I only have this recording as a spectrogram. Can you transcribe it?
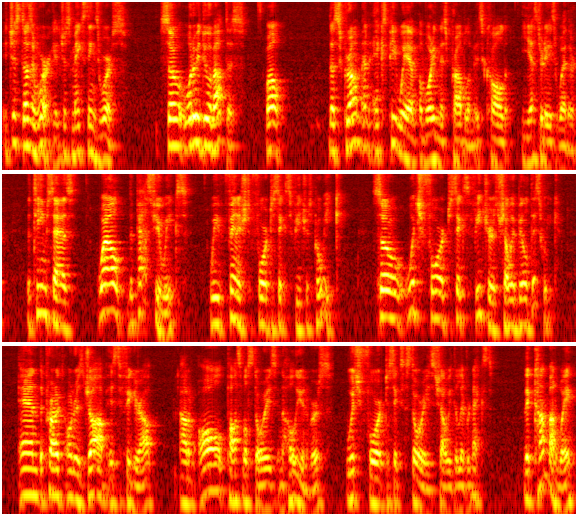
It just doesn't work. It just makes things worse. So what do we do about this? Well, the Scrum and XP way of avoiding this problem is called yesterday's weather. The team says, well, the past few weeks, we've finished four to six features per week. So which four to six features shall we build this week? And the product owner's job is to figure out, out of all possible stories in the whole universe, which four to six stories shall we deliver next? The Kanban way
